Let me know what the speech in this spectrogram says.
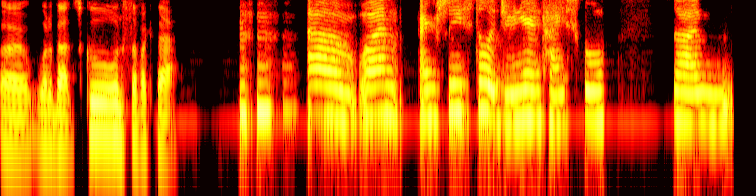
uh, what about school and stuff like that? Mm-hmm. Um, well, I'm actually still a junior in high school, so I'm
